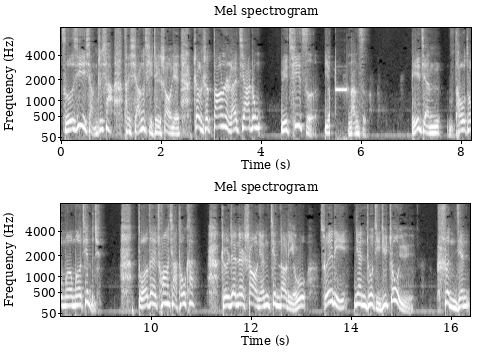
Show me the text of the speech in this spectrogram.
仔细一想之下，才想起这少年正是当日来家中与妻子有男子。李简偷偷摸摸进了去，躲在窗下偷看。只见这少年进到里屋，嘴里念出几句咒语，瞬间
